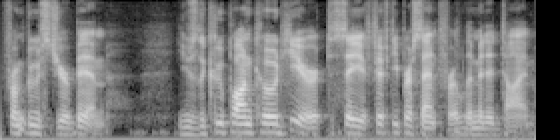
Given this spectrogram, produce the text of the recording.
from Boost Your BIM. Use the coupon code here to save 50% for a limited time.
